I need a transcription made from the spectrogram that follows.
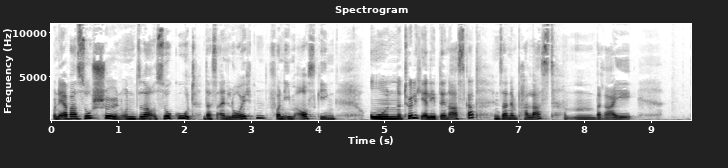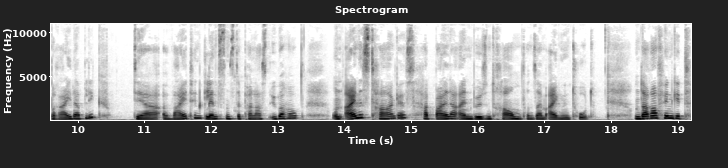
Und er war so schön und so gut, dass ein Leuchten von ihm ausging. Und natürlich er in Asgard in seinem Palast Brei, Breiderblick, der weithin glänzendste Palast überhaupt. Und eines Tages hat Balder einen bösen Traum von seinem eigenen Tod. Und daraufhin geht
